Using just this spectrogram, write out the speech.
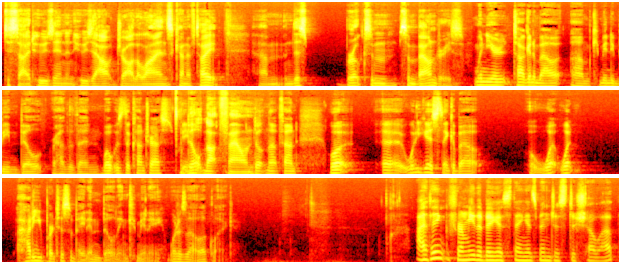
decide who's in and who's out, draw the lines kind of tight. Um, and this broke some some boundaries. When you're talking about um, community being built rather than what was the contrast? Being built, not found. Built, not found. What uh, What do you guys think about what what? How do you participate in building community? What does that look like? I think for me the biggest thing has been just to show up,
